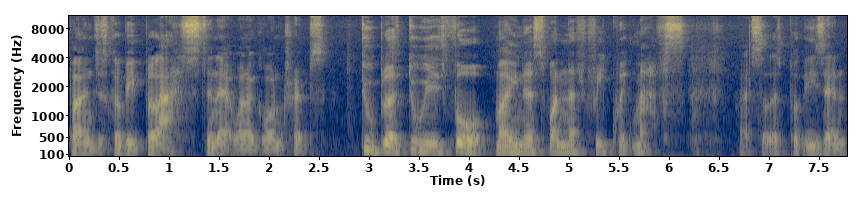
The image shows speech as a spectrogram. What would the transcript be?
But I'm just going to be blasting it when I go on trips. 2 plus 2 is 4. Minus 1, that's 3 quick maths. Right, so let's put these in.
